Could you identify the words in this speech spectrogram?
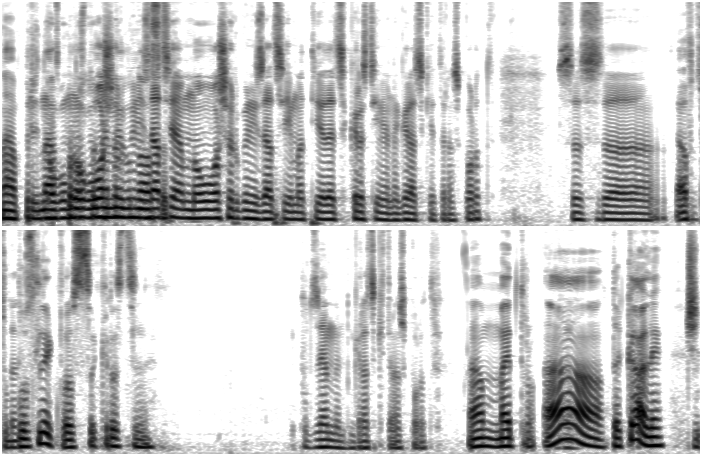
А, при нас много, много лоша не го носят. организация, много лоша организация има тия деца кръстини на градския транспорт. С а, Автобус ли? Какво са се кръстили? подземен градски транспорт. А, метро. А, така ли? Че,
